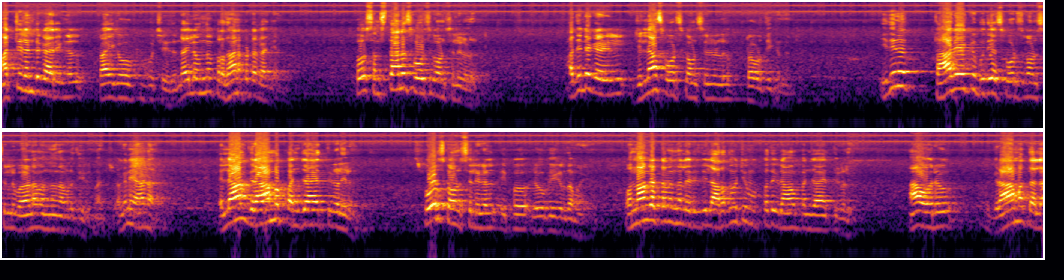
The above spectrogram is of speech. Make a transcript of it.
മറ്റ് രണ്ട് കാര്യങ്ങൾ കായിക വകുപ്പ് ചെയ്തിട്ടുണ്ട്. അതിലൊന്ന് പ്രധാനപ്പെട്ട കാര്യം. ഇപ്പോൾ സംസ്ഥാന സ്പോർട്സ് കൗൺസിലുകൾ അതിന്റെ കീഴിൽ ജില്ലാ സ്പോർട്സ് കൗൺസിലുകൾ പ്രവർത്തിക്കുന്നുണ്ട്. ഇതിന് താഴേക്ക് പുതിയ സ്പോർട്സ് കൗൺസിൽ വേണമെന്ന് നമ്മൾ തീരുമാനിച്ചു. അങ്ങനെയാണ് എല്ലാ ഗ്രാമപഞ്ചായത്തുകളിലും സ്പോർട്സ് കൗൺസിലുകൾ ഇപ്പോൾ രൂപീകൃതമായി ഒന്നാം ഘട്ടം എന്നുള്ള രീതിയിൽ അറുന്നൂറ്റി മുപ്പത് ഗ്രാമപഞ്ചായത്തുകളിൽ ആ ഒരു ഗ്രാമതല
